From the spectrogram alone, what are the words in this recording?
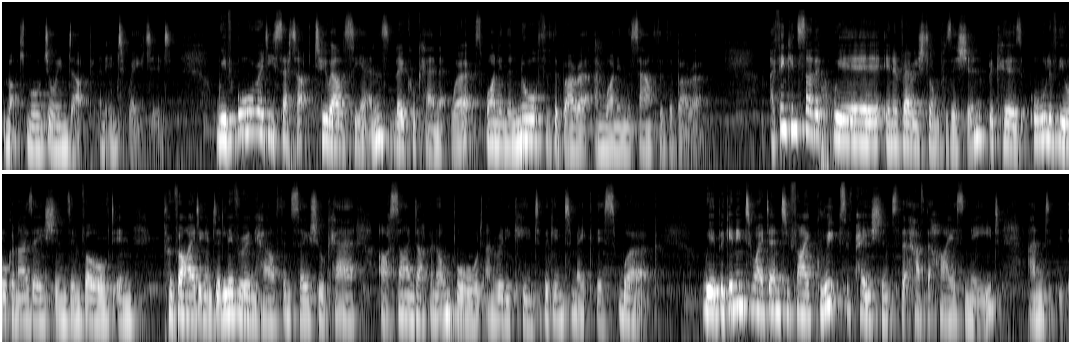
much more joined up and integrated. We've already set up two LCNs, local care networks, one in the north of the borough and one in the south of the borough. I think in Southwark we're in a very strong position because all of the organisations involved in providing and delivering health and social care are signed up and on board and really keen to begin to make this work. We're beginning to identify groups of patients that have the highest need and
